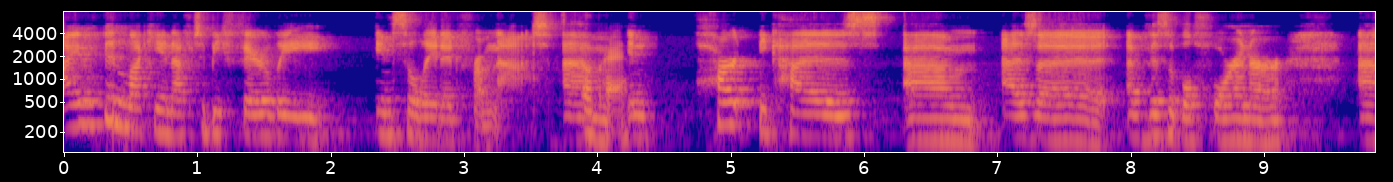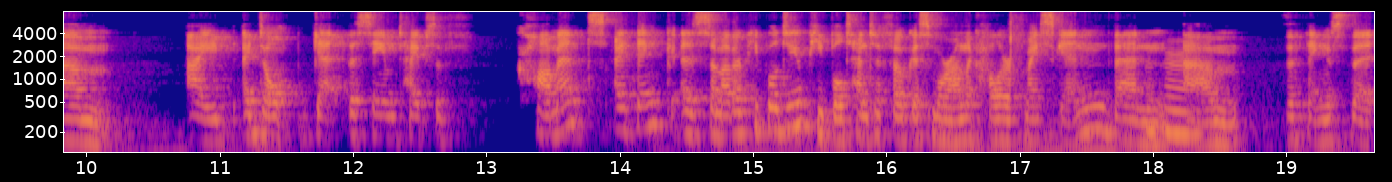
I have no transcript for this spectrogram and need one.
I've been lucky enough to be fairly insulated from that. Um, okay. In part because, um, as a, a, visible foreigner, um, I, I don't get the same types of comments, I think, as some other people do. People tend to focus more on the color of my skin than mm-hmm. um, the things that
